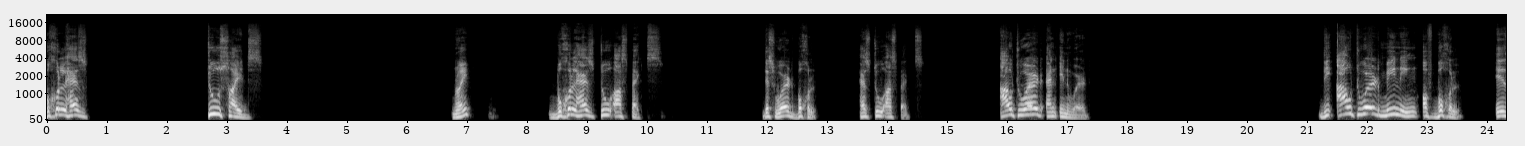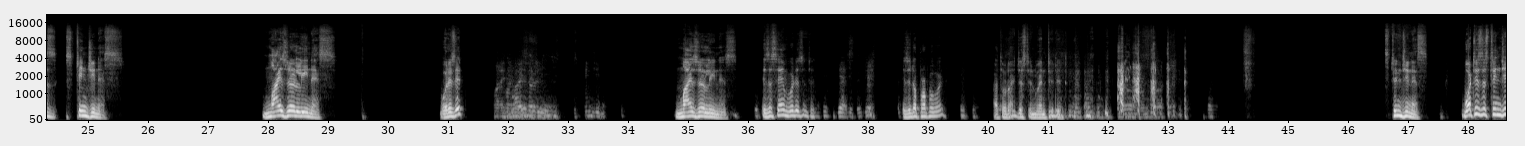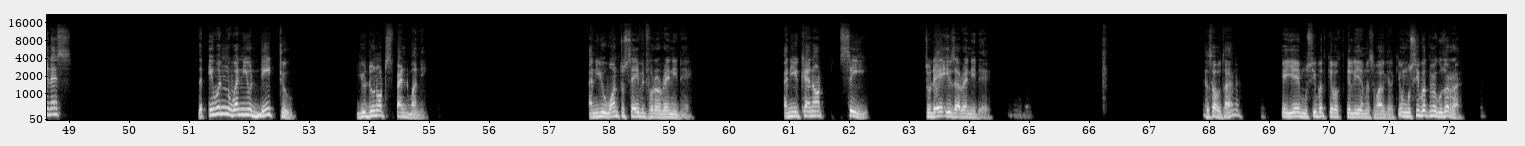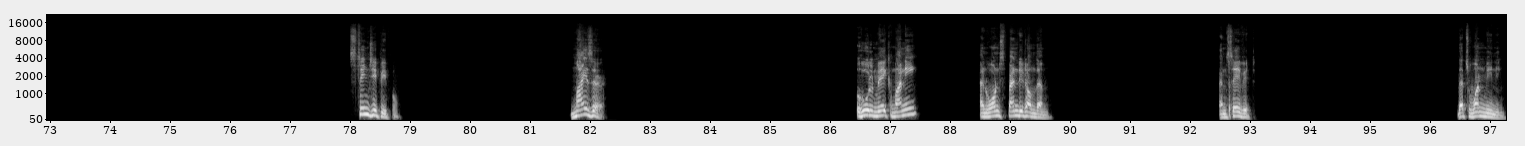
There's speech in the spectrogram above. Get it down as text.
بخل has two sides right بخل has two aspects this word بخل has two aspects outward and inward the outward meaning of بخل is stinginess miserly what is it miserly same word is that even when you need to you do not spend money and you want to save it for a rainy day and you key not see today is rainy day ایسا ہوتا ہے نا کہ یہ مصیبت کے وقت کے لیے ہم نے کے کر وہ مصیبت میں گزر رہا ہے people miser who'll make money and want spend it on them and save it this one meaning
